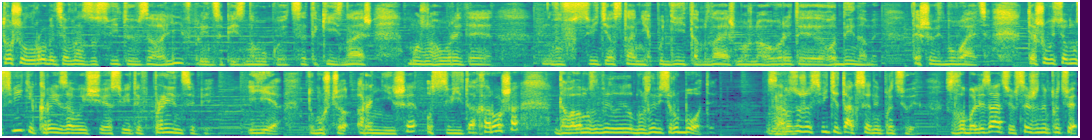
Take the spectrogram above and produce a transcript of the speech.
То, що робиться в нас з освітою взагалі, в принципі, з наукою, це такий, знаєш, можна говорити в світі останніх подій, там, знаєш, можна говорити годинами, те, що відбувається. Те, що в усьому світі криза вищої освіти, в принципі, є. Тому що раніше освіта хороша давала можливі- можливість роботи. Зараз уже в світі так все не працює. З глобалізацією все ж не працює.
